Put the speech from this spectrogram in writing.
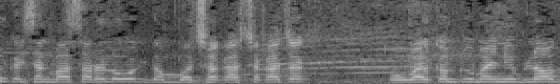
हेलो कैसन बात सारे लोग एकदम मज़ा चकाचक तो welcome to my new blog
